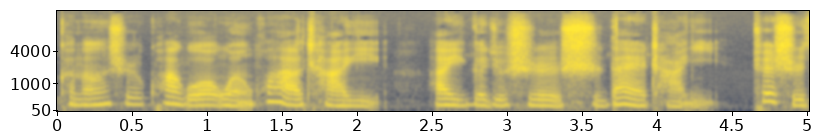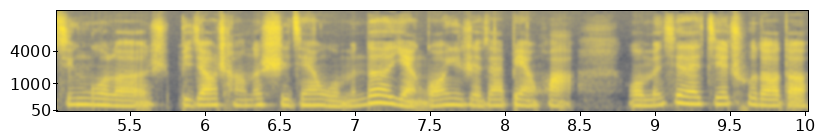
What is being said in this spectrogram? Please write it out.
可能是跨国文化差异，还有一个就是时代差异。确实，经过了比较长的时间，我们的眼光一直在变化。我们现在接触到的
